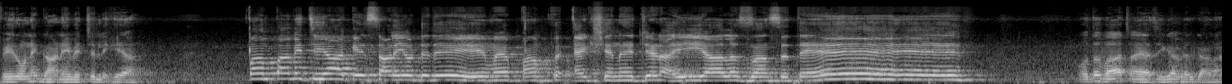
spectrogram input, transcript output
ਫਿਰ ਉਹਨੇ ਗਾਣੇ ਵਿੱਚ ਲਿਖਿਆ, ਪੰਪਾਂ ਵਿੱਚ ਆ ਕੇ ਸਾਲੇ ਉੱਡਦੇ, ਮੈਂ ਪੰਪ ਐਕਸ਼ਨ ਚੜਾਈ ਆ ਲਾਇਸੈਂਸ ਤੇ। ਉਹ ਤੋਂ ਬਾਅਦ 'ਚ ਆਇਆ ਸੀਗਾ ਫਿਰ ਗਾਣਾ।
